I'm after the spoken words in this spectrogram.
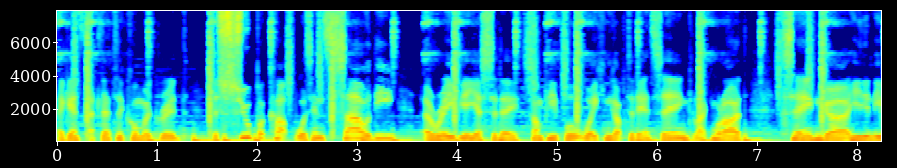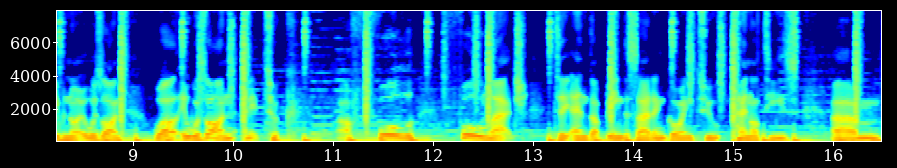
against Atletico Madrid. The Super Cup was in Saudi Arabia yesterday. Some people waking up today and saying, like Murad, saying uh, he didn't even know it was on. Well, it was on, and it took a full, full match to end up being decided and going to penalties. Um,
